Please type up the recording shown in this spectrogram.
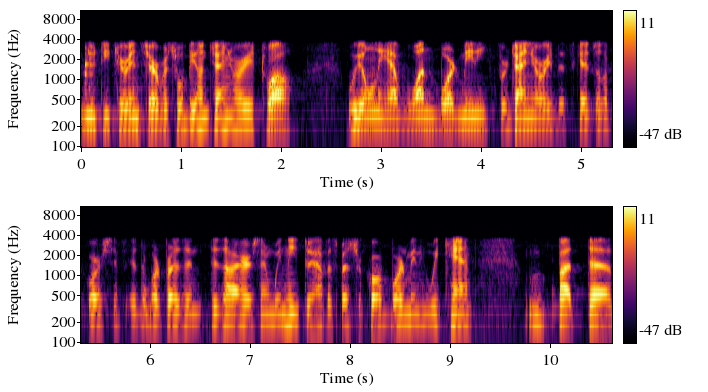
new teacher in service will be on January twelfth. We only have one board meeting for January The schedule, of course, if, if the board president desires, and we need to have a special board meeting, we can. But, uh,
